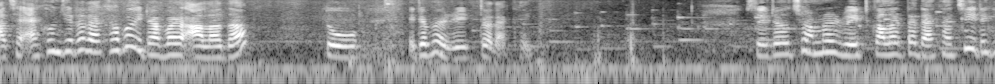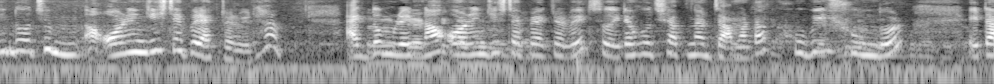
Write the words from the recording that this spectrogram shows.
আচ্ছা এখন যেটা দেখাবো এটা আবার আলাদা। তো এটা ভাই রেডটা দেখাই। তো এটা হচ্ছে আমরা রেড কালারটা দেখাচ্ছি। এটা কিন্তু হচ্ছে অরেঞ্জিস টাইপের একটা রেড হ্যাঁ? একদম রেড না অরেঞ্জ অরেঞ্জিস টাইপের একটা রেড সো এটা হচ্ছে আপনার জামাটা খুবই সুন্দর। এটা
